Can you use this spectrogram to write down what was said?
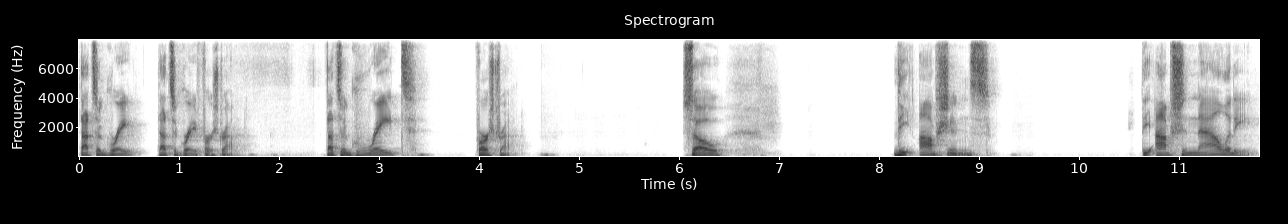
that's a great, that's a great first round. That's a great first round. So the options, the optionality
